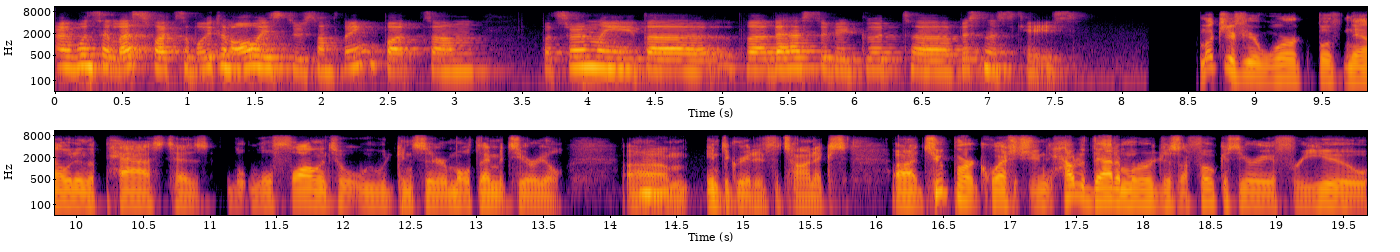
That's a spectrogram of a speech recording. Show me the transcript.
I wouldn't say less flexible. You can always do something, but um, but certainly the, the there has to be a good uh, business case. Much of your work, both now and in the past, has will fall into what we would consider multi-material Hmm. um, integrated photonics. Uh, two part question How did that emerge as a focus area for you?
